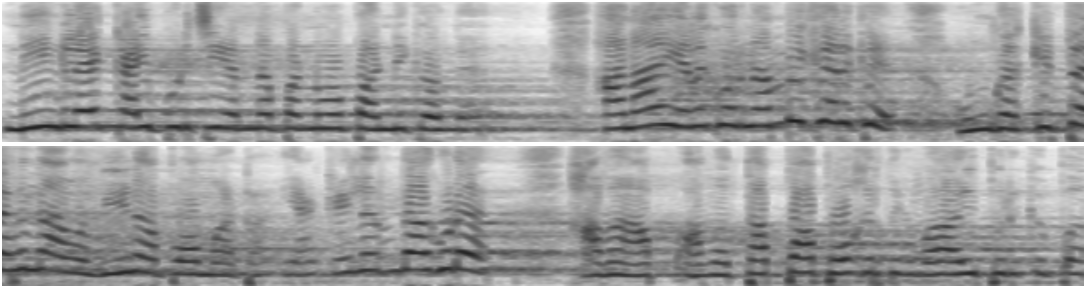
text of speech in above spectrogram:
நீங்களே கைப்பிடிச்சி என்ன பண்ணுவோம் பண்ணிக்கோங்க. ஆனால் எனக்கு ஒரு நம்பிக்கை இருக்கு உங்ககிட்ட இருந்து அவன் வீணாக போக மாட்டான். என் கையில் இருந்தால் கூட அவன் அப்- அவன் தப்பாக போகிறதுக்கு வாய்ப்பு இருக்குப்பா.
